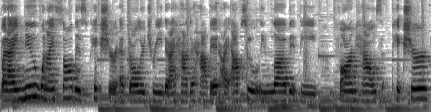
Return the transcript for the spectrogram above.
but I knew when I saw this picture at Dollar Tree that I had to have it. I absolutely love the farmhouse picture.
